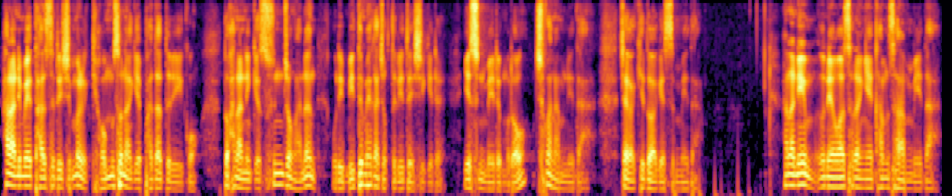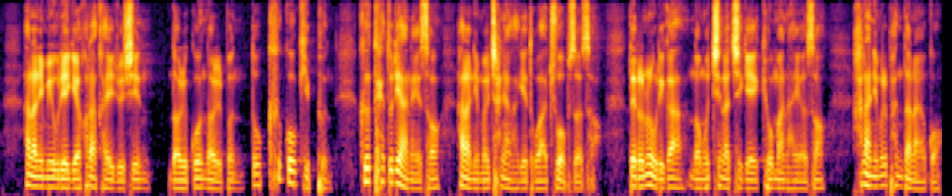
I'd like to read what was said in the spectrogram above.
하나님의 다스리심을 겸손하게 받아들이고 또 하나님께 순종하는 우리 믿음의 가족들이 되시기를 예수님의 이름으로 축원합니다. 제가 기도하겠습니다. 하나님 은혜와 사랑에 감사합니다. 하나님이 우리에게 허락하여 주신 넓고 넓은 또 크고 깊은 그 테두리 안에서 하나님을 찬양하게 도와 주옵소서. 때로는 우리가 너무 지나치게 교만하여서 하나님을 판단하고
